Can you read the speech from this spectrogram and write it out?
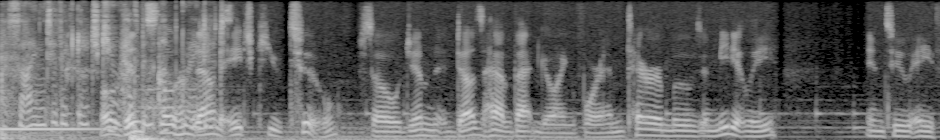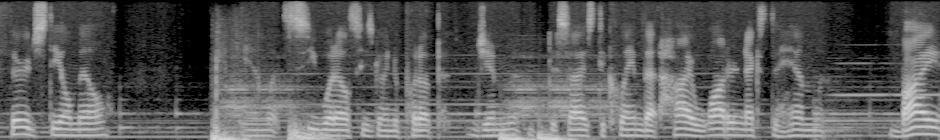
A scientific HQ well, didn't been slow him down to HQ2, so Jim does have that going for him. Terror moves immediately into a third steel mill. And let's see what else he's going to put up. Jim decides to claim that high water next to him by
